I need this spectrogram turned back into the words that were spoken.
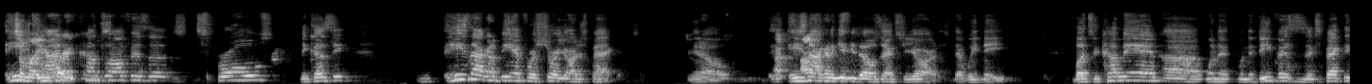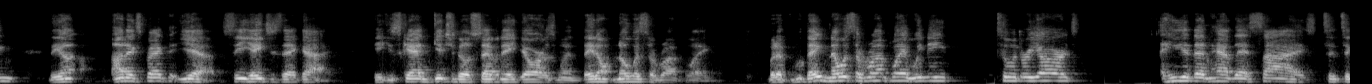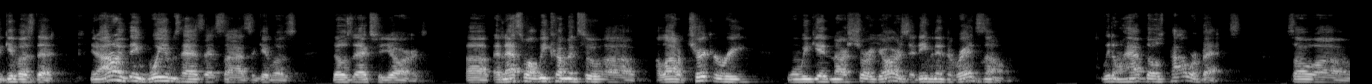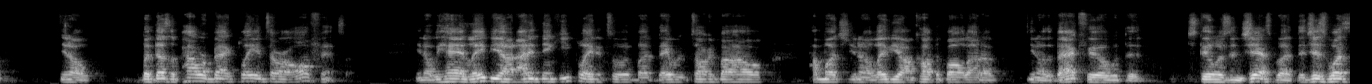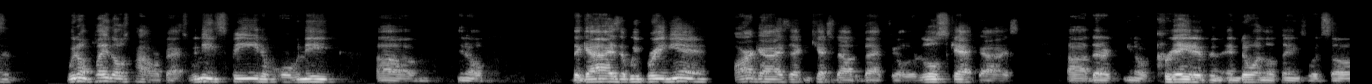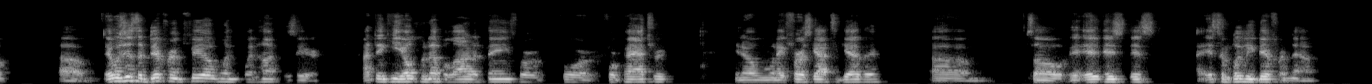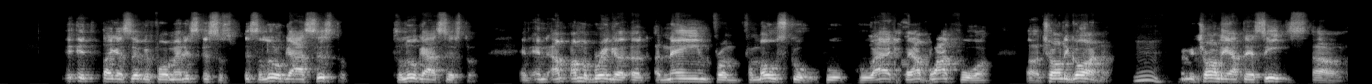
he kind of comes off as a Sproles because he he's not going to be in for a short yardage package. You know, he's not going to give you those extra yards that we need. But to come in uh, when the when the defense is expecting the un- unexpected, yeah, CH is that guy. He can scat and get you those seven, eight yards when they don't know it's a run play. But if they know it's a run play, we need two or three yards. He doesn't have that size to, to give us that. You know, I don't think Williams has that size to give us those extra yards. Uh, and that's why we come into uh, a lot of trickery when we get in our short yards and even in the red zone. We don't have those power backs. So, um, you know, but does a power back play into our offense? You know, we had Le'Veon. I didn't think he played into it, but they were talking about how how much you know Le'Veon caught the ball out of you know the backfield with the Steelers and Jets, but it just wasn't. We don't play those power backs. We need speed, or we need um, you know the guys that we bring in are guys that can catch it out of the backfield, or the little scat guys uh, that are you know creative and, and doing those things with. So um, it was just a different feel when when Hunt was here. I think he opened up a lot of things for for for Patrick you know, when they first got together. Um, so it, it's it's it's completely different now. It, it, like I said before, man, it's it's a, it's a little guy system. It's a little guy system, and and I'm, I'm gonna bring a, a, a, name from from old school who who actually I blocked for uh, Charlie Garner. Mm. Remember Charlie out there seats. Uh,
